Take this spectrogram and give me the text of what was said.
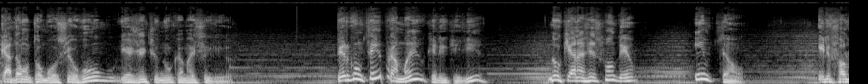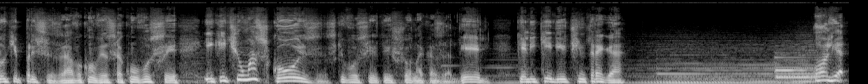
Cada um tomou seu rumo e a gente nunca mais se viu. Perguntei para a mãe o que ele queria. No que ela respondeu. Então, ele falou que precisava conversar com você e que tinha umas coisas que você deixou na casa dele que ele queria te entregar. Olha,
